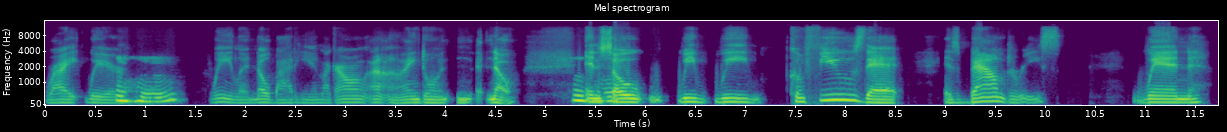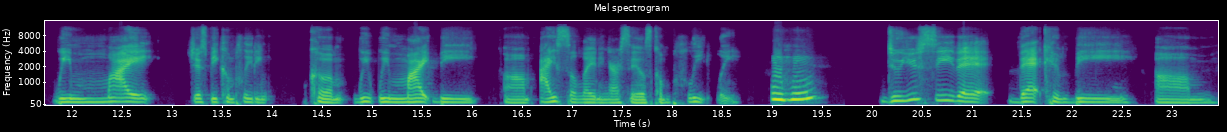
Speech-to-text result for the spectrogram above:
Right? Where mm-hmm. we ain't let nobody in. Like I don't uh-uh, I ain't doing no. Mm-hmm. And so we we confuse that as boundaries when we might just be completing come we we might be um, isolating ourselves completely. Mm-hmm. Do you see that that can be um,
